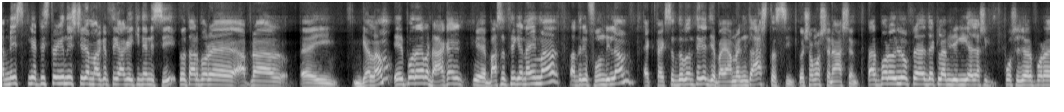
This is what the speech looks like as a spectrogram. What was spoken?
এমনি টিস্পিকার কিন্তু স্টেডিয়াম মার্কেট থেকে আগে কিনে নিছি। তো তারপরে আপনার এই গেলাম। এরপরে আবার ঢাকায় বাসের থেকে নাইমা তাদেরকে ফোন দিলাম, এক ফ্যাক্সের দোকান থেকে যে, ভাই, আমরা কিন্তু আসতেছি। ওই সমস্যা না আসেন। তারপরে ওই লোকটা দেখলাম যে, গিয়ে আসি, পৌঁছে যাওয়ার পরে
